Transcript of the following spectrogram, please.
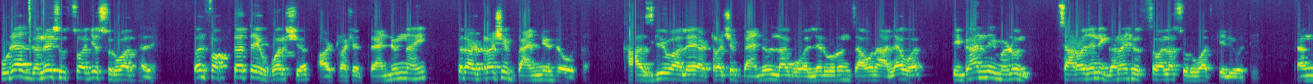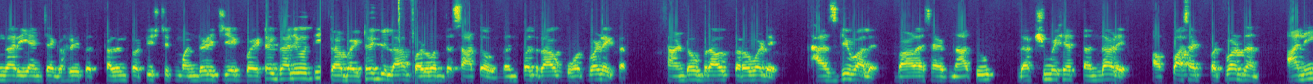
पुण्यात गणेश उत्सवाची सुरुवात झाली. पण फक्त ते वर्ष अठराशे त्र्याण्णव नाही तर अठराशे ब्याण्णव हे होतं. खासगीवाले अठराशे ब्याण्णव ला ग्वाल्हेरवरून जाऊन आल्यावर तिघांनी मिळून सार्वजनिक गणेश उत्सवाला सुरुवात केली होती. रंगारी यांच्या घरी तत्कालीन प्रतिष्ठित मंडळीची एक बैठक झाली होती. त्या बैठकीला बळवंत सातव गणपतराव घोटवडेकर सांडोबराव तरवडे खासगीवाले बाळासाहेब नातू लक्ष्मीशेठ तंदाडे अप्पासाहेब पटवर्धन आणि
